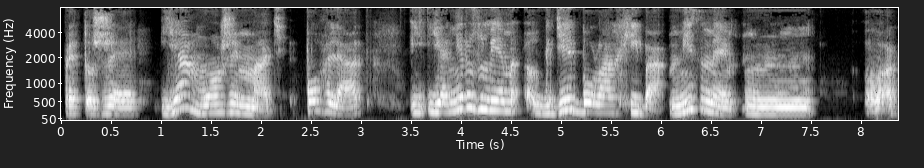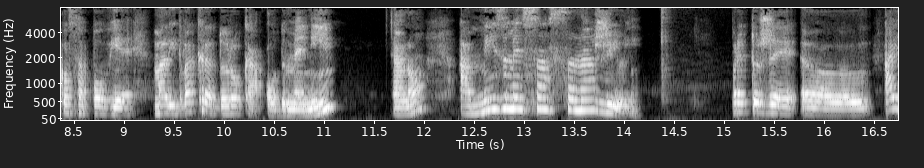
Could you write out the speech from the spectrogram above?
Pretože ja môžem mať pohľad, ja nerozumiem, kde bola chyba. My sme, um, ako sa povie, mali dvakrát do roka odmeny, áno, a my sme sa snažili pretože e, aj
